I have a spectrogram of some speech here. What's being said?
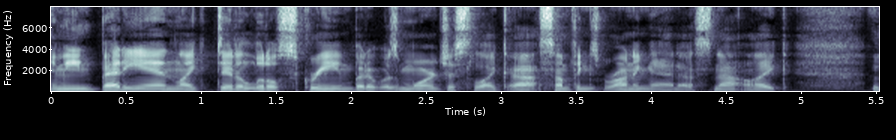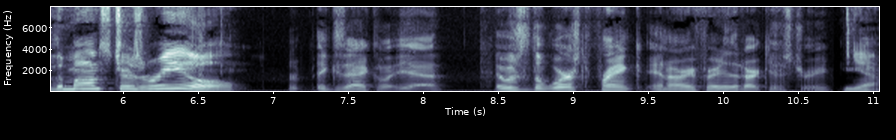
I mean, Betty Ann like did a little scream, but it was more just like, ah, something's running at us, not like the monster's real. Exactly, yeah. It was the worst prank in Are You Afraid of the Dark history. Yeah.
